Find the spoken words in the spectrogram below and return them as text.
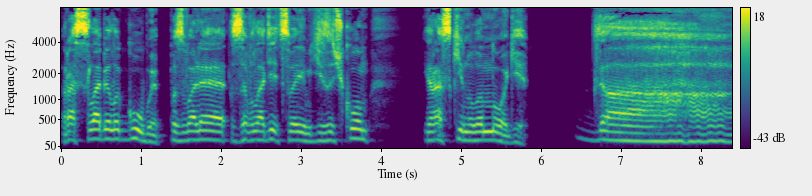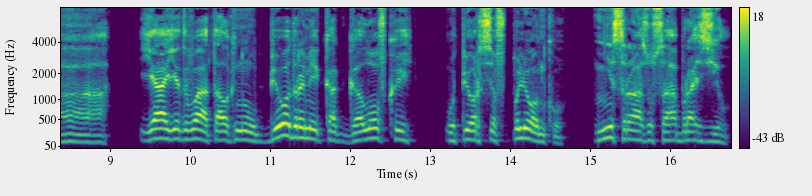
расслабила губы, позволяя завладеть своим язычком и раскинула ноги. Да. Я едва толкнул бедрами, как головкой уперся в пленку. Не сразу сообразил.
